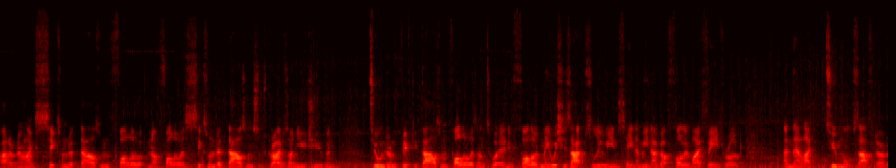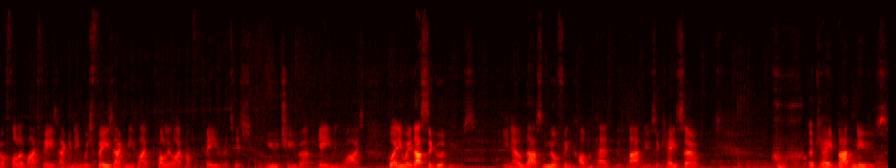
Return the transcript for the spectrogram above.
I don't know, like 600,000 follow, not followers, 600,000 subscribers on YouTube and 250,000 followers on Twitter and he followed me, which is absolutely insane. I mean, I got followed by FaZe Rug, and then like two months after, I got followed by FaZe Agony, which FaZe Agony is like probably like my favouriteest YouTuber gaming wise. But anyway, that's the good news. You know, that's nothing compared to this bad news. Okay, so okay, bad news.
